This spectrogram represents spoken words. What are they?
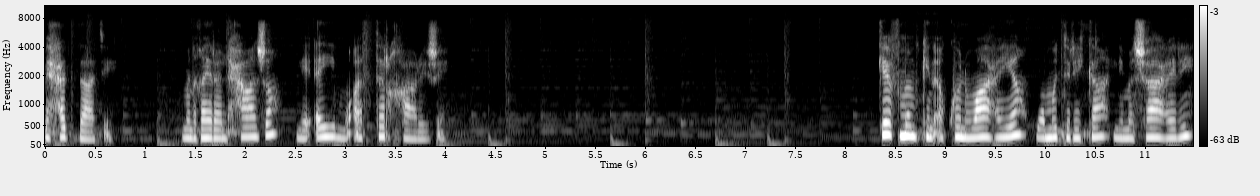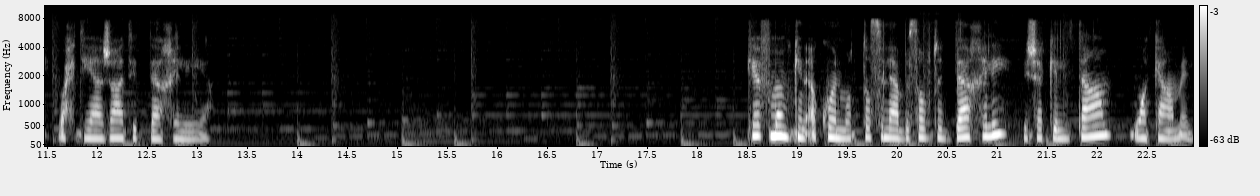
بحد ذاتي من غير الحاجة لأي مؤثر خارجي؟ كيف ممكن أكون واعية ومدركة لمشاعري واحتياجاتي الداخلية؟ كيف ممكن أكون متصلة بصوتي الداخلي بشكل تام وكامل؟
